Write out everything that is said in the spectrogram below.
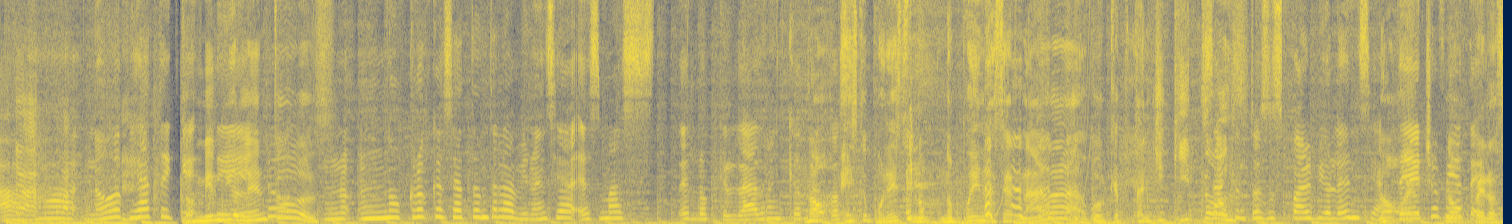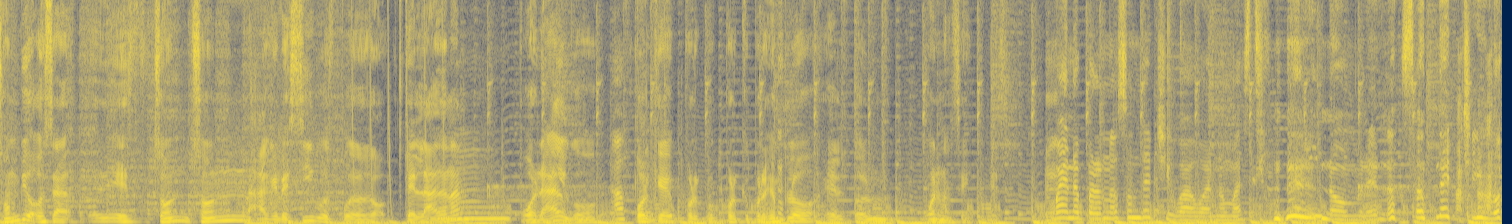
Ajá, no, fíjate que. Son bien violentos. no, no creo que sea tanta la violencia, es más de lo que ladran que otra No, cosa. es que por eso no, no pueden hacer nada, porque están chiquitos. Exacto, entonces, ¿cuál violencia? No, de eh, hecho, no, fíjate. pero son, o sea, son, son agresivos, pues, te ladran por algo. Mm. Ok. Porque, porque, porque, por ejemplo, el, el- bueno, sí. es- Bueno, pero no son de Chihuahua, nomás tienen el nombre, no son de Chihuahua.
